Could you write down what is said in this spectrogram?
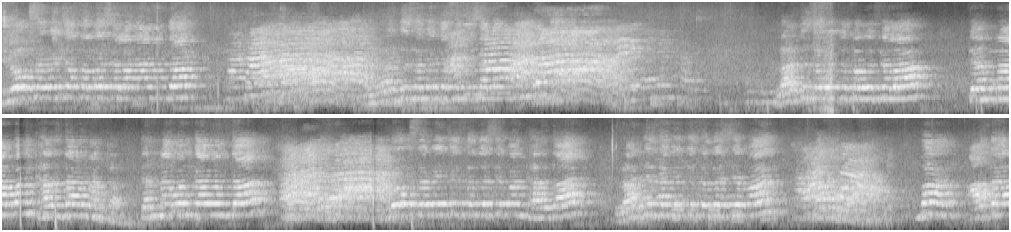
लोकसभेच्या सदस्याला काय म्हणतात आणि राज्यसभेच्या सदस्याला राज्यसभेच्या सदस्याला त्यांना खासदार म्हणतात त्यांना पण काय म्हणतात? लोकसभेचे सदस्य पण खासदार राज्यसभेचे सदस्य पण मग आता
